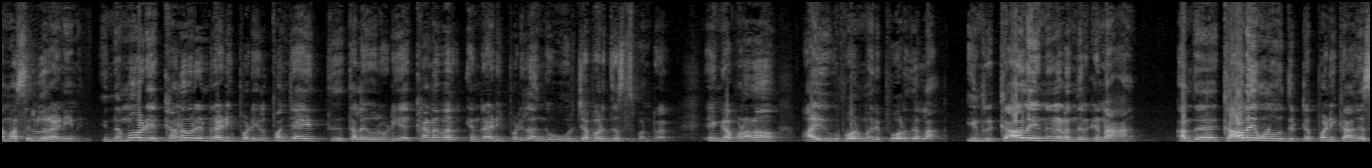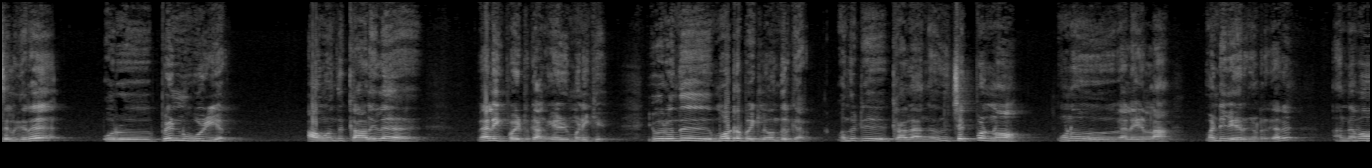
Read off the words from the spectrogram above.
நம்ம செல்வராணின்னு. இந்த அம்மாவுடைய கணவர் என்ற அடிப்படையில் பஞ்சாயத்து தலைவருடைய கணவர் என்ற அடிப்படையில் அங்கே ஊர் ஜபர்தஸ்த் பண்ணுறார் எங்கே போனாலும் ஆய்வுக்கு போகிற மாதிரி போகிறதெல்லாம் இன்று காலை என்ன நடந்திருக்குன்னா அந்த காலை உணவு திட்ட பணிக்காக செல்கிற ஒரு பெண் ஊழியர் அவங்க வந்து காலையில் வேலைக்கு போயிட்டுருக்காங்க ஏழு மணிக்கு. இவர் வந்து மோட்டர் பைக்கில் வந்திருக்கார். வந்துட்டு காலை அங்கே வந்து செக் பண்ணோம் உணவு வேலைகள்லாம் வண்டியில் ஏறுங்கன்றிருக்காரு அந்த அம்மா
